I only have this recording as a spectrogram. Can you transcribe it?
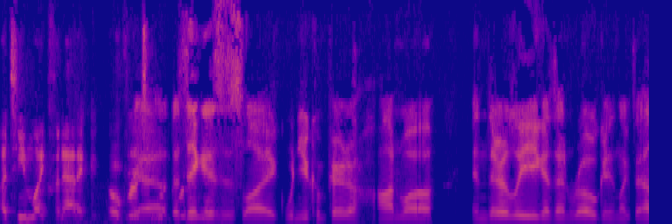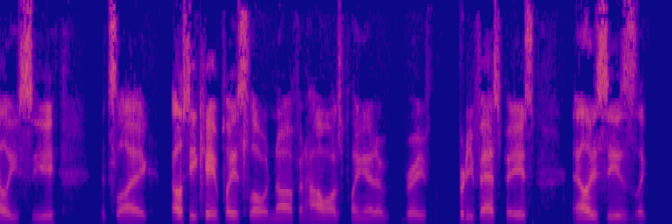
a team like Fnatic over a team. Yeah, like the thing is, is like when you compare to Hanwha in their league and then Rogue in like the LEC, it's like LCK plays slow enough, and Hanwha's playing at a very pretty fast pace. And LEC is like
